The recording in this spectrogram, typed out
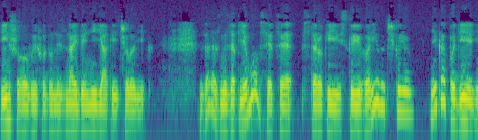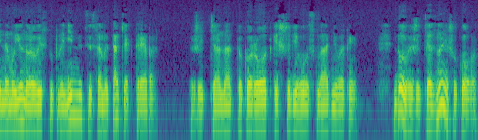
Іншого виходу не знайде ніякий чоловік. Зараз ми зап'ємо все це старокиївською горілочкою, яка подіє і на мою норовисту племінницю саме так, як треба. Життя надто коротке, щоб його ускладнювати. Довге життя знаєш у кого?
